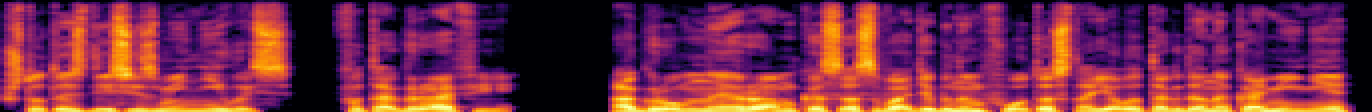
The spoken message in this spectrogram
что-то здесь изменилось. Фотографии. Огромная рамка со свадебным фото стояла тогда на камине,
